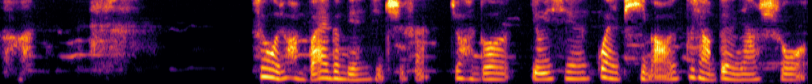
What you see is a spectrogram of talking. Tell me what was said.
所以我就很不爱跟别人一起吃饭，就很多有一些怪癖吧，我就不想被人家说。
